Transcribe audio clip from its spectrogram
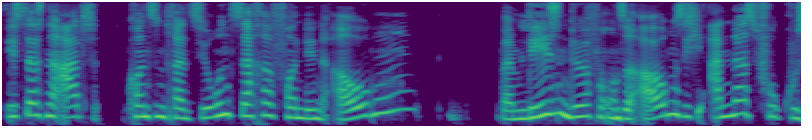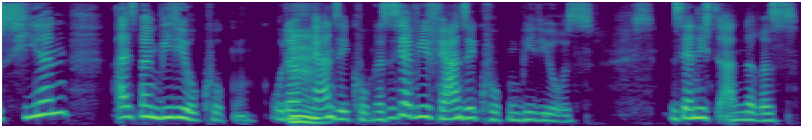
ist das eine Art Konzentrationssache von den Augen. Beim Lesen dürfen unsere Augen sich anders fokussieren als beim Videogucken oder hm. Fernsehgucken. Das ist ja wie Fernsehgucken, Videos. Das ist ja nichts anderes.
